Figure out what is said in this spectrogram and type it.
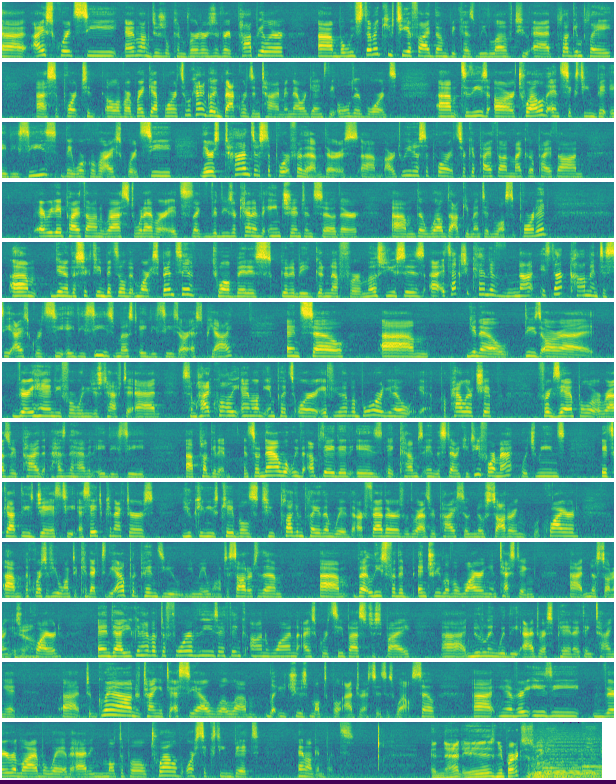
uh, I squared C analog digital converters are very popular, um, but we've STEMMA QTified them because we love to add plug and play uh, support to all of our breakout boards. So we're kind of going backwards in time, and now we're getting to the older boards. Um, so these are 12 and 16 bit ADCs. They work over I squared C. There's tons of support for them. There's um, Arduino support, CircuitPython, MicroPython, everyday Python, Rust, whatever. It's like these are kind of ancient, and so they're um, they're well documented and well supported. Um, you know, the 16 bit's a little bit more expensive. 12 bit is going to be good enough for most uses. Uh, it's actually kind of not. It's not common to see I squared C ADCs. Most ADCs are SPI, and so um, you know these are uh, very handy for when you just have to add some high quality analog inputs, or if you have a board, you know, propeller chip, for example, or a Raspberry Pi that hasn't have an ADC uh, plug it in. And so now what we've updated is it comes in the STEMMA QT format, which means it's got these JST SH connectors. You can use cables to plug and play them with our feathers, with Raspberry Pi, so no soldering required. Um, of course, if you want to connect to the output pins, you, you may want to solder to them. Um, but at least for the entry level wiring and testing, uh, no soldering is Yeah. required. And uh, you can have up to four of these, I think, on one I squared C bus just by uh, noodling with the address pin. I think tying it uh, to ground or tying it to SCL will um, let you choose multiple addresses as well. So, uh, you know, very easy, very reliable way of adding multiple 12 or 16 bit analog inputs. and that is new products this week.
